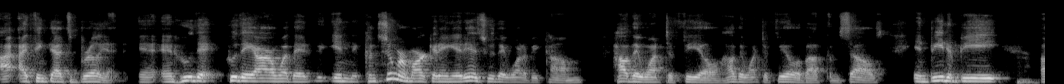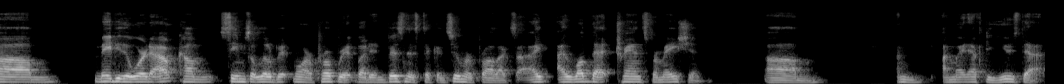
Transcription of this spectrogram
I, think that's brilliant, and, and, who they who they are, what they in consumer marketing, it is who they want to become, how they want to feel, how they want to feel about themselves. In B two B, um, maybe the word outcome seems a little bit more appropriate, but in business to consumer products, I I love that transformation. Um, I'm, I might have to use that.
